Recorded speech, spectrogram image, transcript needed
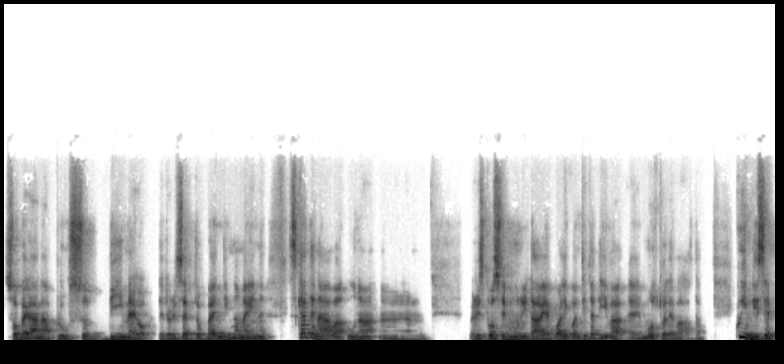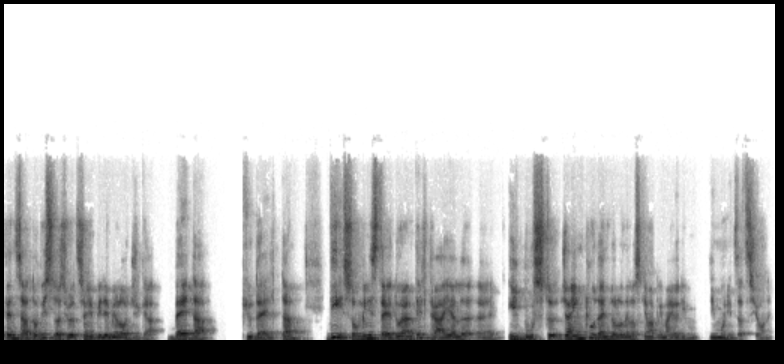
Soberana Plus, dimero del receptor binding domain, scatenava una eh, risposta immunitaria quali quantitativa eh, molto elevata. Quindi si è pensato, visto la situazione epidemiologica beta più delta, di somministrare durante il trial eh, il boost, già includendolo nello schema primario di, di, immunizzazione.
